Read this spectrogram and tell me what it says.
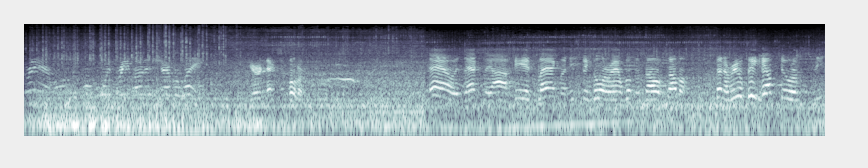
Graham on 1.3 loaded Chevrolet. Next puller. now is actually our head flagman. He's been going around with us all summer. Been a real big help to us. He's,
